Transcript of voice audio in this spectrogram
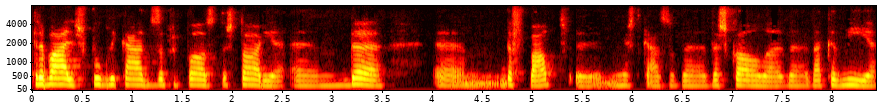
trabalhos publicados a propósito da história da, da FBAUP, uh, neste caso da, da escola, da, da, academia,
